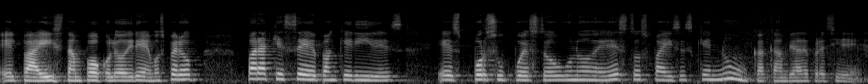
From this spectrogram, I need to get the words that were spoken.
el país tampoco lo diremos, pero para que sepan, queridos, es por supuesto uno de estos países que nunca cambia de presidente.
